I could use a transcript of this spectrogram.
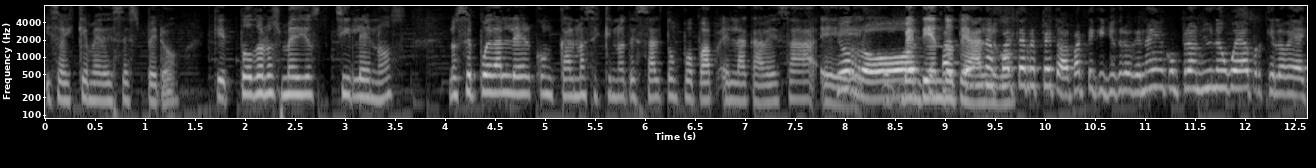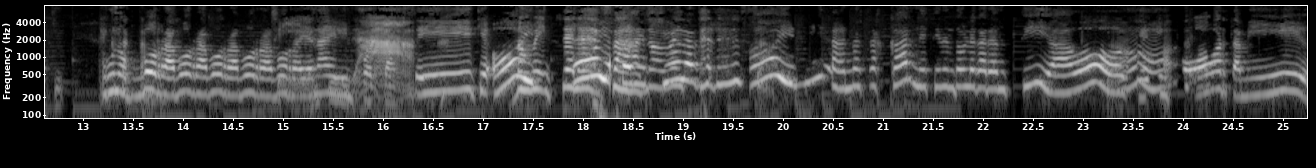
Y sabéis que me desesperó que todos los medios chilenos no se puedan leer con calma si es que no te salta un pop-up en la cabeza eh, Qué horror. vendiéndote falta- algo. Una falta de respeto. Aparte que yo creo que nadie ha comprado ni una hueá porque lo ve aquí. Uno borra, borra, borra, borra, Sí, borra y a nadie sí, le importa. ah. Sí, que No ¡ay! me interesa, no apareció me la- interesa. Mira, nuestras carnes tienen doble garantía. Oh, ¿qué te No. importa, amigo?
